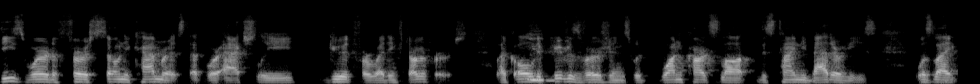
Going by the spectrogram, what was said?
these were the first Sony cameras that were actually good for wedding photographers. Like all mm-hmm. the previous versions with one card slot, these tiny batteries was like,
